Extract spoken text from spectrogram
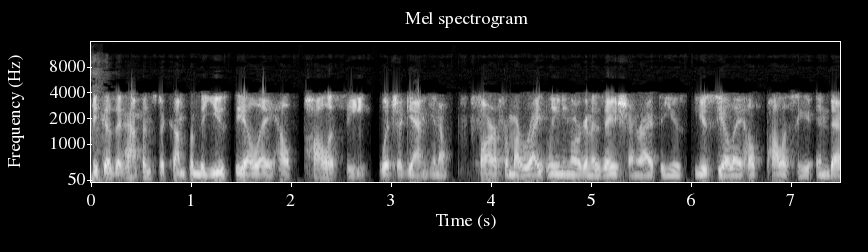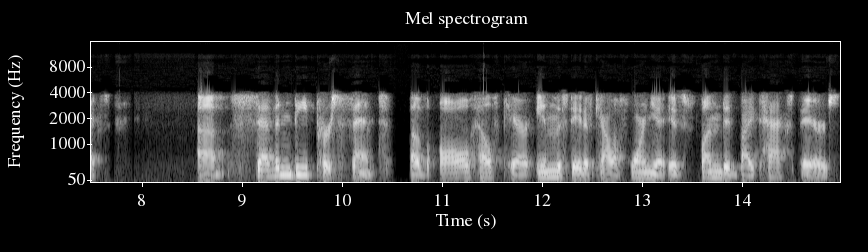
because it happens to come from the UCLA Health Policy, which again, you know, far from a right leaning organization, right? The U- UCLA Health Policy Index. Um, Seventy percent of all healthcare in the state of California is funded by taxpayers.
